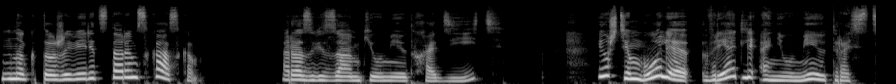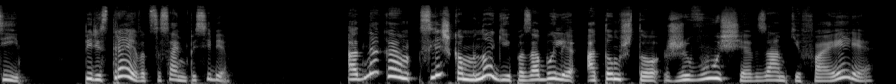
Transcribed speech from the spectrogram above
Но кто же верит старым сказкам? Разве замки умеют ходить? И уж тем более вряд ли они умеют расти, перестраиваться сами по себе. Однако слишком многие позабыли о том, что живущая в замке Фаэрия,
